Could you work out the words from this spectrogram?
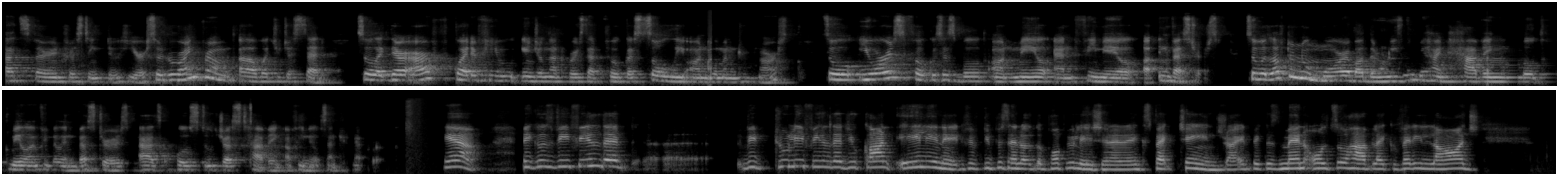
that's very interesting to hear. So drawing from uh, what you just said, so like there are quite a few angel networks that focus solely on women entrepreneurs. So yours focuses both on male and female uh, investors. So we'd love to know more about the reason behind having both male and female investors as opposed to just having a female-centric network. Yeah, because we feel that uh, we truly feel that you can't alienate 50% of the population and expect change, right? Because men also have like a very large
